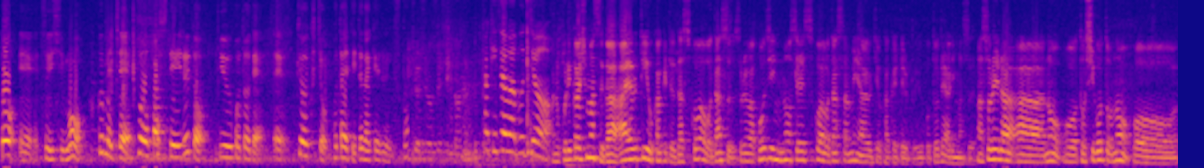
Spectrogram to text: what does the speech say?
と、えー追試も含めて評価しているということで、えー教育長答えていただけるんですか？滝沢部長。あの繰り返しますが、IRT をかけて出すスコアを出す、それは個人のセールスコアを出すために IRT をかけているということであります。まあ、それらあのお年ごとのお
